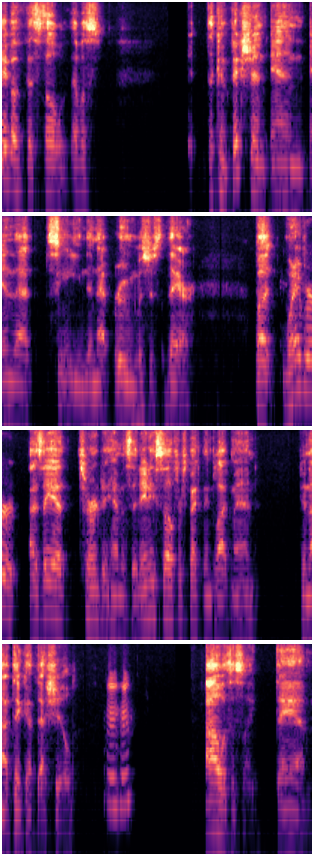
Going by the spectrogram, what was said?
they both just still it was the conviction in in that scene in that room was just there but whenever isaiah turned to him and said any self-respecting black man cannot take up that shield mm-hmm. I was just like, damn.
